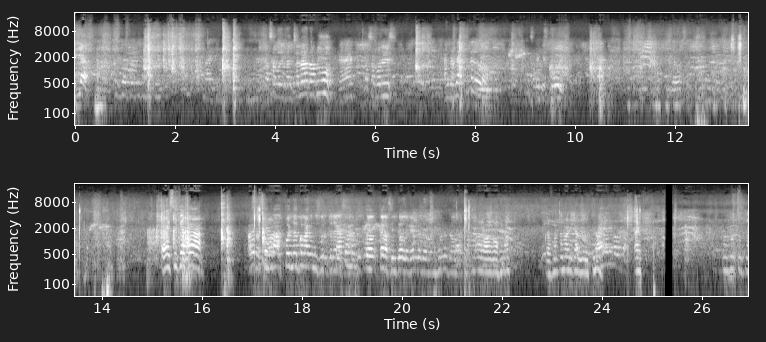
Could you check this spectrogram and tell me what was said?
যা কাঁচামরিচ আনছে না দাদু হ্যাঁ কাঁচামরিচ কই এই সিকাকা আচ্ছা তোমার পঞ্জাব বলা কোন শুরু করে গেছে তো কেরাসিন তেল লাগে এমনি দাও এমনি দাও রহমান রহমান তোমার কাল লুচি এই তো তো তো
